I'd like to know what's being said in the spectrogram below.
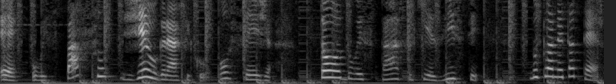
é o espaço geográfico, ou seja, todo o espaço que existe no planeta Terra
